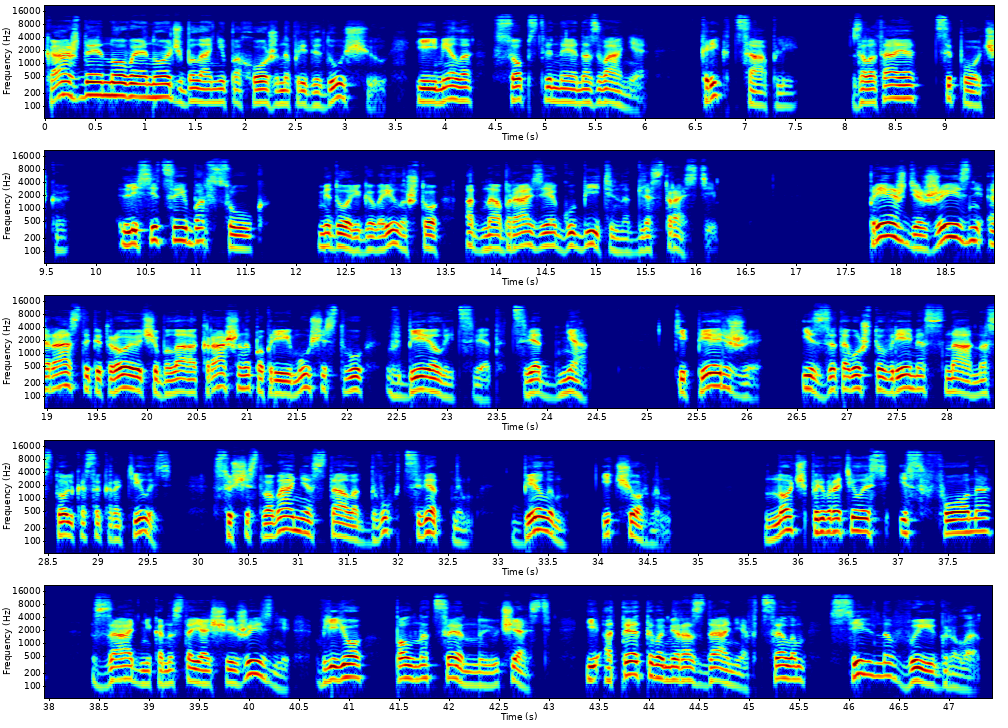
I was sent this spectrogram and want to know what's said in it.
каждая новая ночь была не похожа на предыдущую и имела собственное название — крик цапли, золотая цепочка, лисица и барсук. Мидори говорила, что однообразие губительно для страсти. Прежде жизнь Эраста Петровича была окрашена по преимуществу в белый цвет, цвет дня. Теперь же, из-за того, что время сна настолько сократилось, существование стало двухцветным, белым и черным. Ночь превратилась из фона задника настоящей жизни в ее полноценную часть, и от этого мироздание в целом сильно выиграло.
